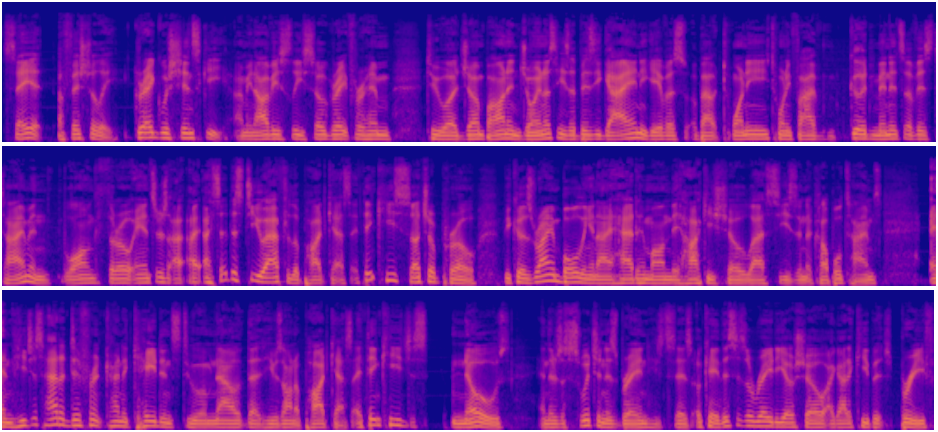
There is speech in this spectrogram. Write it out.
say it officially. Greg Wyshynski. I mean, obviously, so great for him to uh, jump on and join us. He's a busy guy, and he gave us about 20, 25 good minutes of his time and long, thorough answers. I, I said this to you after the podcast. I think he's such a pro because Ryan Bowling and I had him on the hockey show last season a couple times, and he just had a different kind of cadence to him now that he was on a podcast. I think he just knows – and there's a switch in his brain. He says, okay, this is a radio show. I got to keep it brief.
